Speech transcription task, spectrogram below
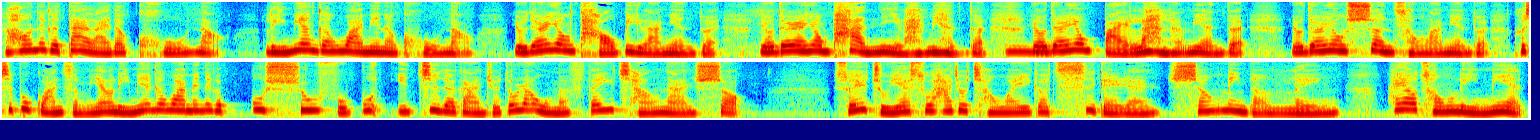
然后那个带来的苦恼。里面跟外面的苦恼，有的人用逃避来面对，有的人用叛逆来面对，有的人用摆烂来面对，有的人用顺从来面对。可是不管怎么样，里面跟外面那个不舒服、不一致的感觉，都让我们非常难受。所以主耶稣他就成为一个赐给人生命的灵，他要从里面。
